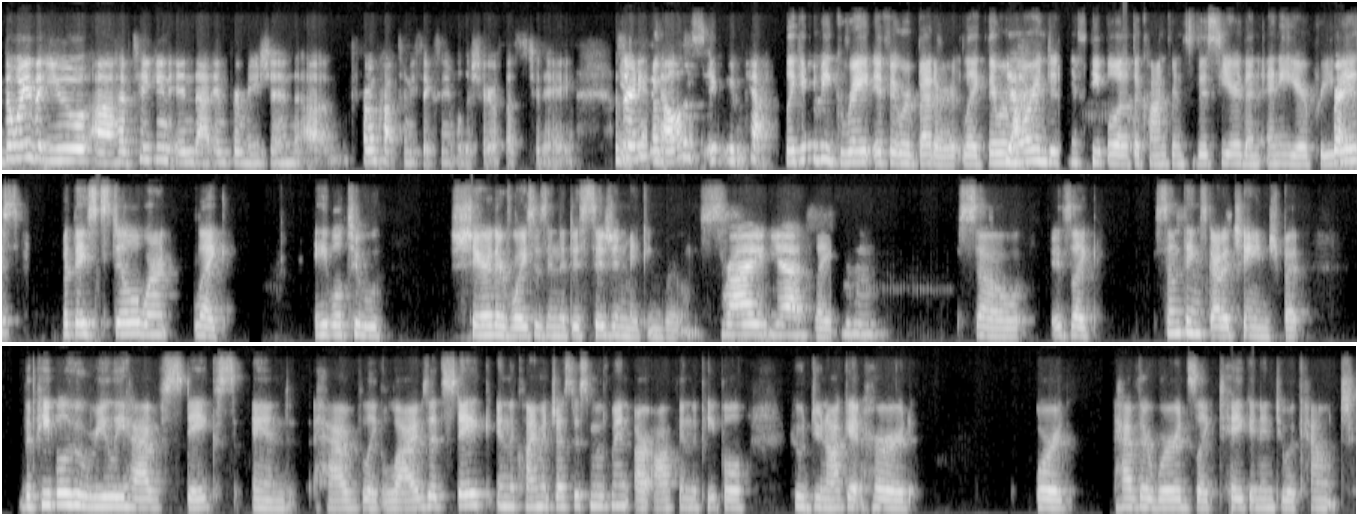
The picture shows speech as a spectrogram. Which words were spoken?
the way that you uh, have taken in that information um, from COP26 and able to share with us today. Is there anything else? It would, Yeah, like it would be great if it were better. Like there were Yeah. more indigenous people at the conference this year than any year previous, but they still weren't like able to share their voices in the decision making rooms. right. Yes. Like- Mhm. So it's like something's got to change, but the people who really have stakes and have like lives at stake in the climate justice movement are often the people who do not get heard or have their words like taken into account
